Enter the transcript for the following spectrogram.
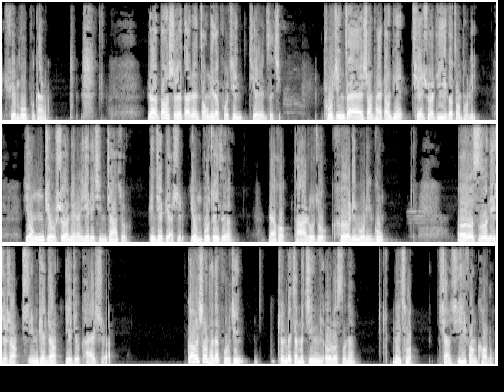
宣布不干了，让当时担任总理的普京接任自己。普京在上台当天签署了第一个总统令，永久赦免了叶利钦家族，并且表示永不追责。然后他入住克里姆林宫，俄罗斯历史上新篇章也就开始了。刚上台的普京准备怎么经营俄罗斯呢？没错，向西方靠拢，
